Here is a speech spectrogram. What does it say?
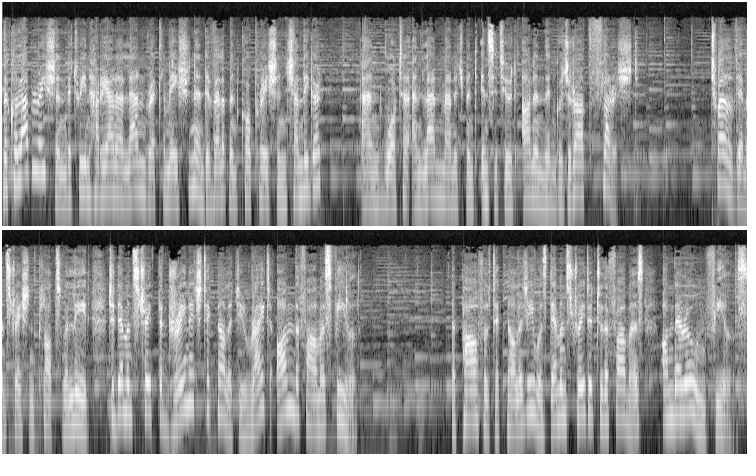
The collaboration between Haryana Land Reclamation and Development Corporation Chandigarh and Water and Land Management Institute Anand in Gujarat flourished. 12 demonstration plots were laid to demonstrate the drainage technology right on the farmer's field. The powerful technology was demonstrated to the farmers on their own fields.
